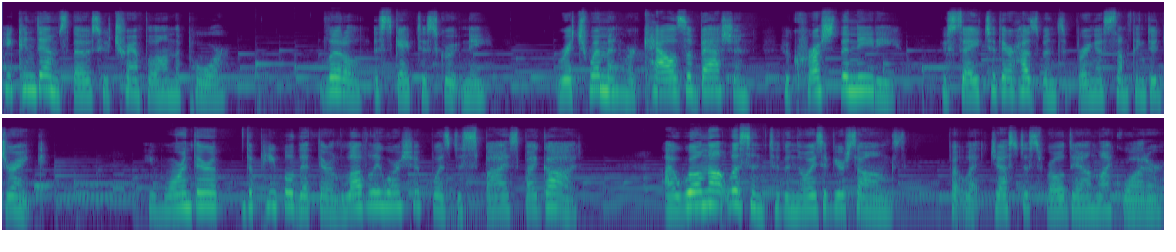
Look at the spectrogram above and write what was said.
he condemns those who trample on the poor. Little escaped his scrutiny. Rich women were cows of Bashan who crush the needy, who say to their husbands, Bring us something to drink. He warned their, the people that their lovely worship was despised by God. I will not listen to the noise of your songs, but let justice roll down like water.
